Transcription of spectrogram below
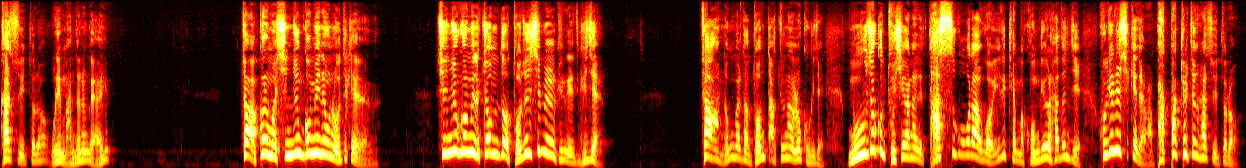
갈 수 있도록 우리 만드는 거야. 자, 그러면 신중 고민은 어떻게 해야 되나? 신중 고민은 좀 더 도전심을 그제? 자, 누구말 돈딱 주나 놓고, 그제? 무조건 두 시간 안에 다 쓰고 오라고 이렇게 막 공격을 하든지 훈련을 시켜야 돼. 박박 결정할 수 있도록.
